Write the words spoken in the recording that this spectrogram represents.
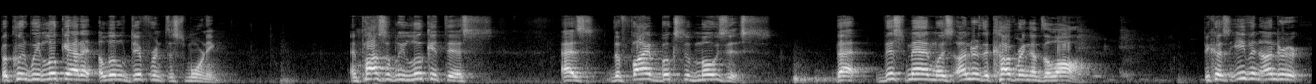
But could we look at it a little different this morning? And possibly look at this as the five books of Moses, that this man was under the covering of the law. Because even under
